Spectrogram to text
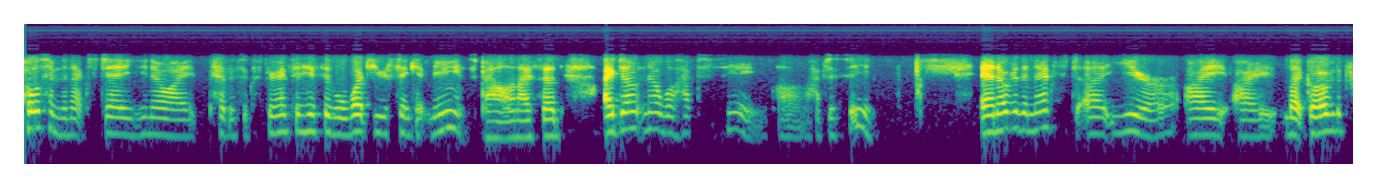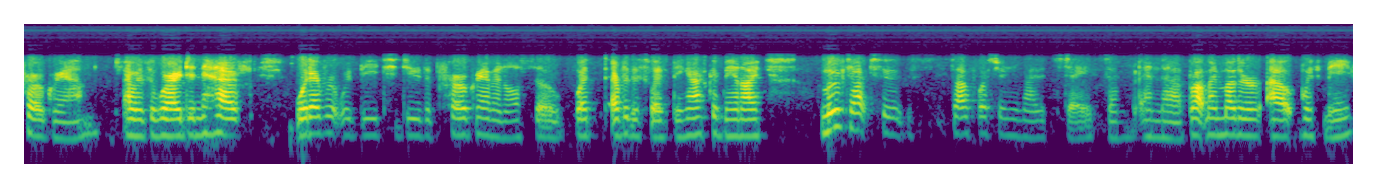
told him the next day, you know, I had this experience, and he said, "Well, what do you think it means, pal?" And I said, "I don't know. We'll have to see. I'll have to see." And over the next uh, year, I I let go of the program. I was aware I didn't have whatever it would be to do the program and also whatever this was being asked of me. And I moved out to the southwestern United States and, and uh, brought my mother out with me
